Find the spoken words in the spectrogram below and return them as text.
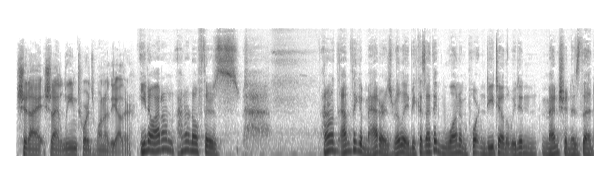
should I should I lean towards one or the other? You know, I don't I don't know if there's I don't I don't think it matters really because I think one important detail that we didn't mention is that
